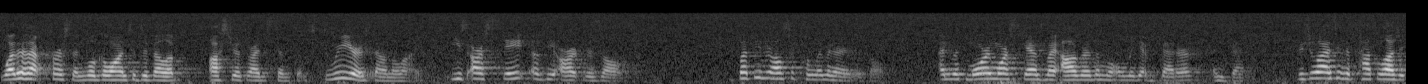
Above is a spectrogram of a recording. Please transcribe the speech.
whether that person will go on to develop osteoarthritis symptoms three years down the line. These are state-of-the-art results. But these are also preliminary results. And with more and more scans, my algorithm will only get better and better. Visualizing the pathologic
